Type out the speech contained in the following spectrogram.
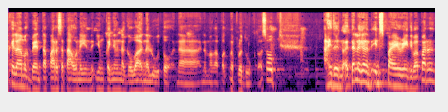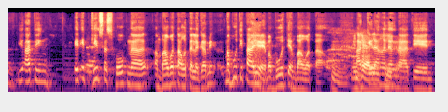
niya kailangan magbenta para sa tao na yun, yung kanyang nagawa na luto na, na mga pag, na produkto. So, I don't know, talagang inspiring, di ba? Parang yung ating, it, it gives us hope na ang bawat tao talaga, may, mabuti tayo eh, mabuti ang bawat tao. Hmm, at kailangan lang natin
